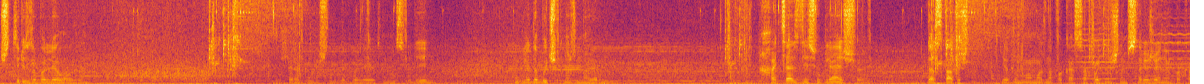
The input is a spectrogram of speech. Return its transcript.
Четыре заболело уже. Хера, конечно, блядь, болеет у нас людей. Угледобытчик нужен, наверное. Хотя здесь угля еще достаточно. Я думаю, можно пока с охотничным снаряжением пока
